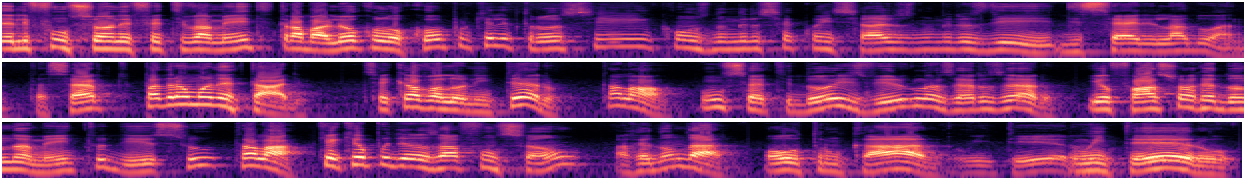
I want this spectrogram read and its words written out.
ele funciona efetivamente, trabalhou, colocou, porque ele trouxe com os números sequenciais, os números de, de série lá do ano, tá certo? Padrão monetário. Você quer o valor inteiro? Tá lá, 172,00. E eu faço o arredondamento disso, tá lá. Porque aqui eu poderia usar a função arredondar, ou truncar, o inteiro, o inteiro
